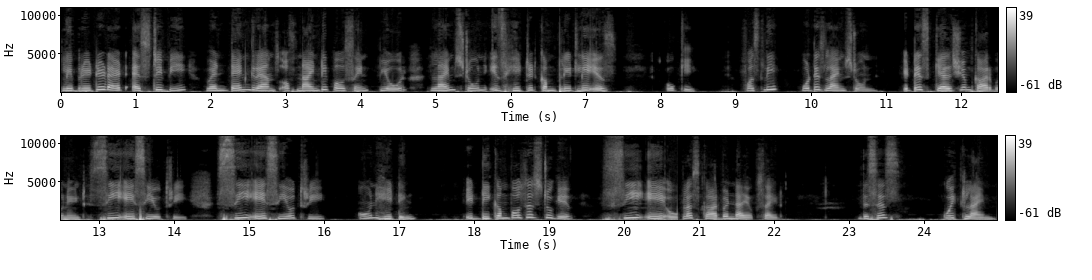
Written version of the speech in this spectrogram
liberated at STP when 10 grams of 90% pure limestone is heated completely is okay. Firstly, what is limestone? It is calcium carbonate CaCO3. CaCO3 on heating it decomposes to give CaO plus carbon dioxide. This is quicklime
